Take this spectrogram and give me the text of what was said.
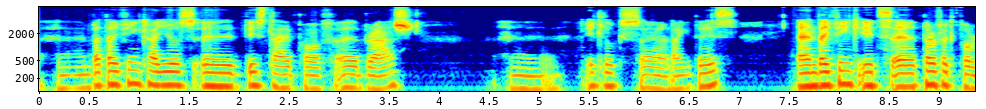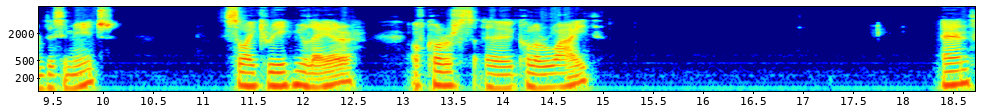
uh, but I think I use uh, this type of uh, brush. Uh, it looks uh, like this. And I think it's uh, perfect for this image. So I create new layer. Of course color white. And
